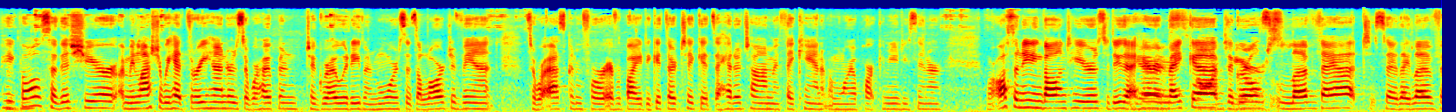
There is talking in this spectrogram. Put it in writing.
people. So this year, I mean, last year we had 300, so we're hoping to grow it even more. So it's a large event. So we're asking for everybody to get their tickets ahead of time if they can at Memorial Park Community Center. We're also needing volunteers to do that hair and Yes, makeup. The girls love that. So they love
